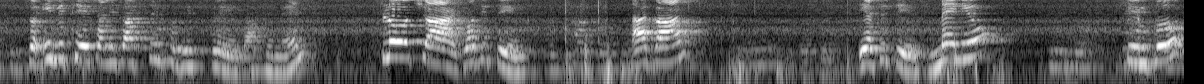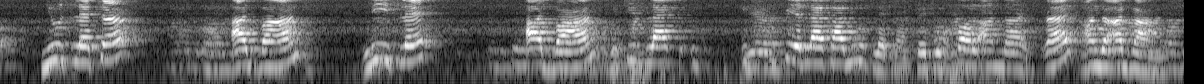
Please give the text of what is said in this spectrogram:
So invitation is a simple display document. Flow chart, what do you think? Advanced? Yes it is. Menu? Simple. Newsletter? advance, Leaflet? advance. It is like, it, it's prepared like a newsletter, so it will fall under, right? Under advance.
